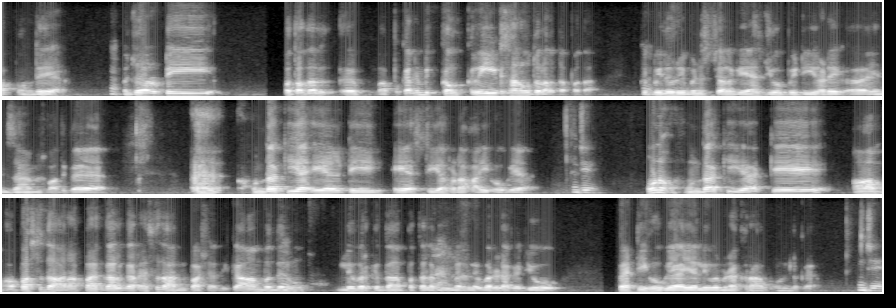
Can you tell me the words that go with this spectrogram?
ਅਪ ਹੁੰਦੇ ਆ ਮੈਜੋਰਿਟੀ ਪਤਾ ਤਾਂ ਆਪਾਂ ਕਹਿੰਦੇ ਵੀ ਕੰਕਰੀਟ ਸਾਨੂੰ ਉਦੋਂ ਲੱਗਦਾ ਪਤਾ ਕਿ। ਬਿਲੂ ਰਿਬਨਸ ਚੱਲ ਗਏ ਐਸਜੀਓਪੀਟੀ ਸਾਡੇ ਐਂਜ਼ਾਈਮਸ ਵੱਧ ਗਏ। ਹੁੰਦਾ ਕੀ ਹੈ ਏਐਲਟੀ ਏਐਸਟੀ ਆ ਥੋੜਾ ਹਾਈ ਹੋ ਗਿਆ। ਜੀ। ਹੁਣ ਹੁੰਦਾ ਕੀ ਹੈ ਕਿ ਆਮ ਆਪਾਂ ਸੁਧਾਰ ਆਪਾਂ ਗੱਲ ਕਰ ਰਹੇ ਸਧਾਰਨ ਭਾਸ਼ਾ ਦੀ ਕਿ ਆਮ ਬੰਦੇ ਨੂੰ ਲਿਵਰ ਕਿਦਾਂ ਪਤਾ ਲੱਗੂ ਮੇਰਾ ਲਿਵਰ ਜਿਹੜਾ ਕਿ ਜੋ ਫੈਟੀ ਹੋ ਗਿਆ ਜਾਂ ਲਿਵਰ ਮੇਰਾ ਖਰਾਬ ਹੋਣ ਲੱਗਾ। ਜੀ।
